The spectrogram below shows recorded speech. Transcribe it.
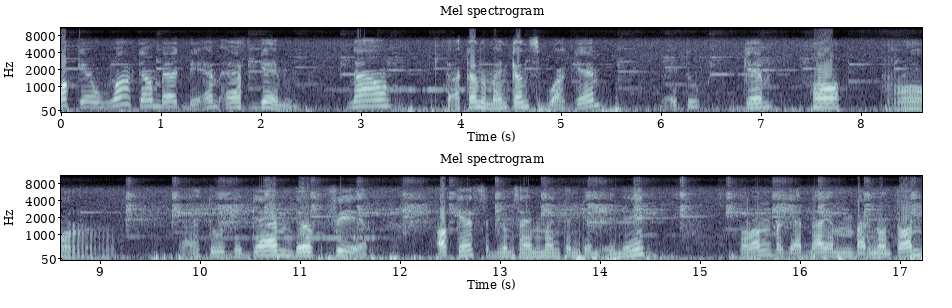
Oke, okay, welcome back di MF Gaming. Now, kita akan memainkan sebuah game yaitu game horror yaitu the game The Fear. Oke, sebelum saya memainkan game ini, tolong bagi anda yang baru nonton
